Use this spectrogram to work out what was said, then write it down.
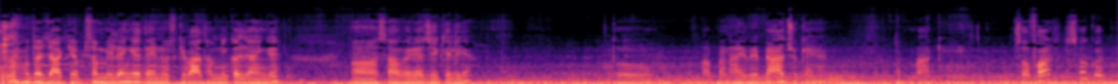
उधर जाके अब सब मिलेंगे देन उसके बाद हम निकल जाएँगे सावरिया जी के लिए। अपन हाईवे पे आ चुके हैं। बाकी सो फार सो गुड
